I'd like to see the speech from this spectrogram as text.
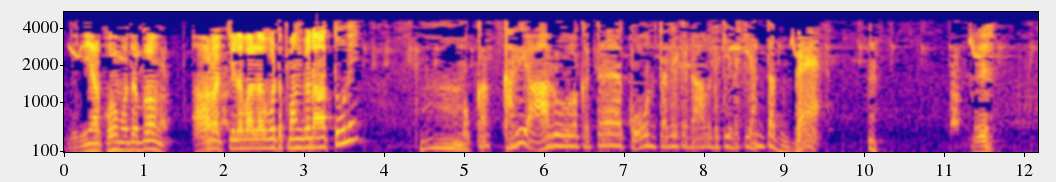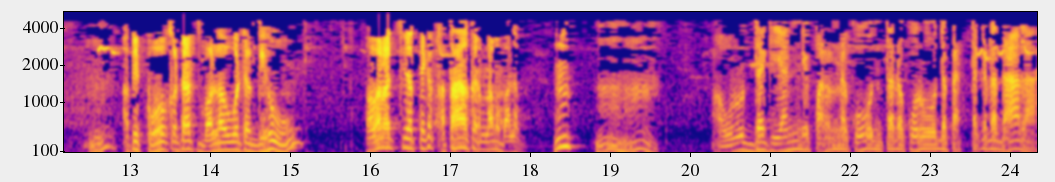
මිනිහා කොහොමද බං ආරච්චිල වලව්වට පංගනාත් උනේ? මොකක් හරි ආරෝවකට කෝන්තරයකට ආවද කියලා කියන්නත් බෑ. අපි කෝකටත් බලව්වට ගෙහුම් අවරච්චිලත් එක කතා කරලම බලමු. අවුරුද්ද කියන්නේ පරණ කෝන්තර කොරෝද පැත්තකට දාලා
